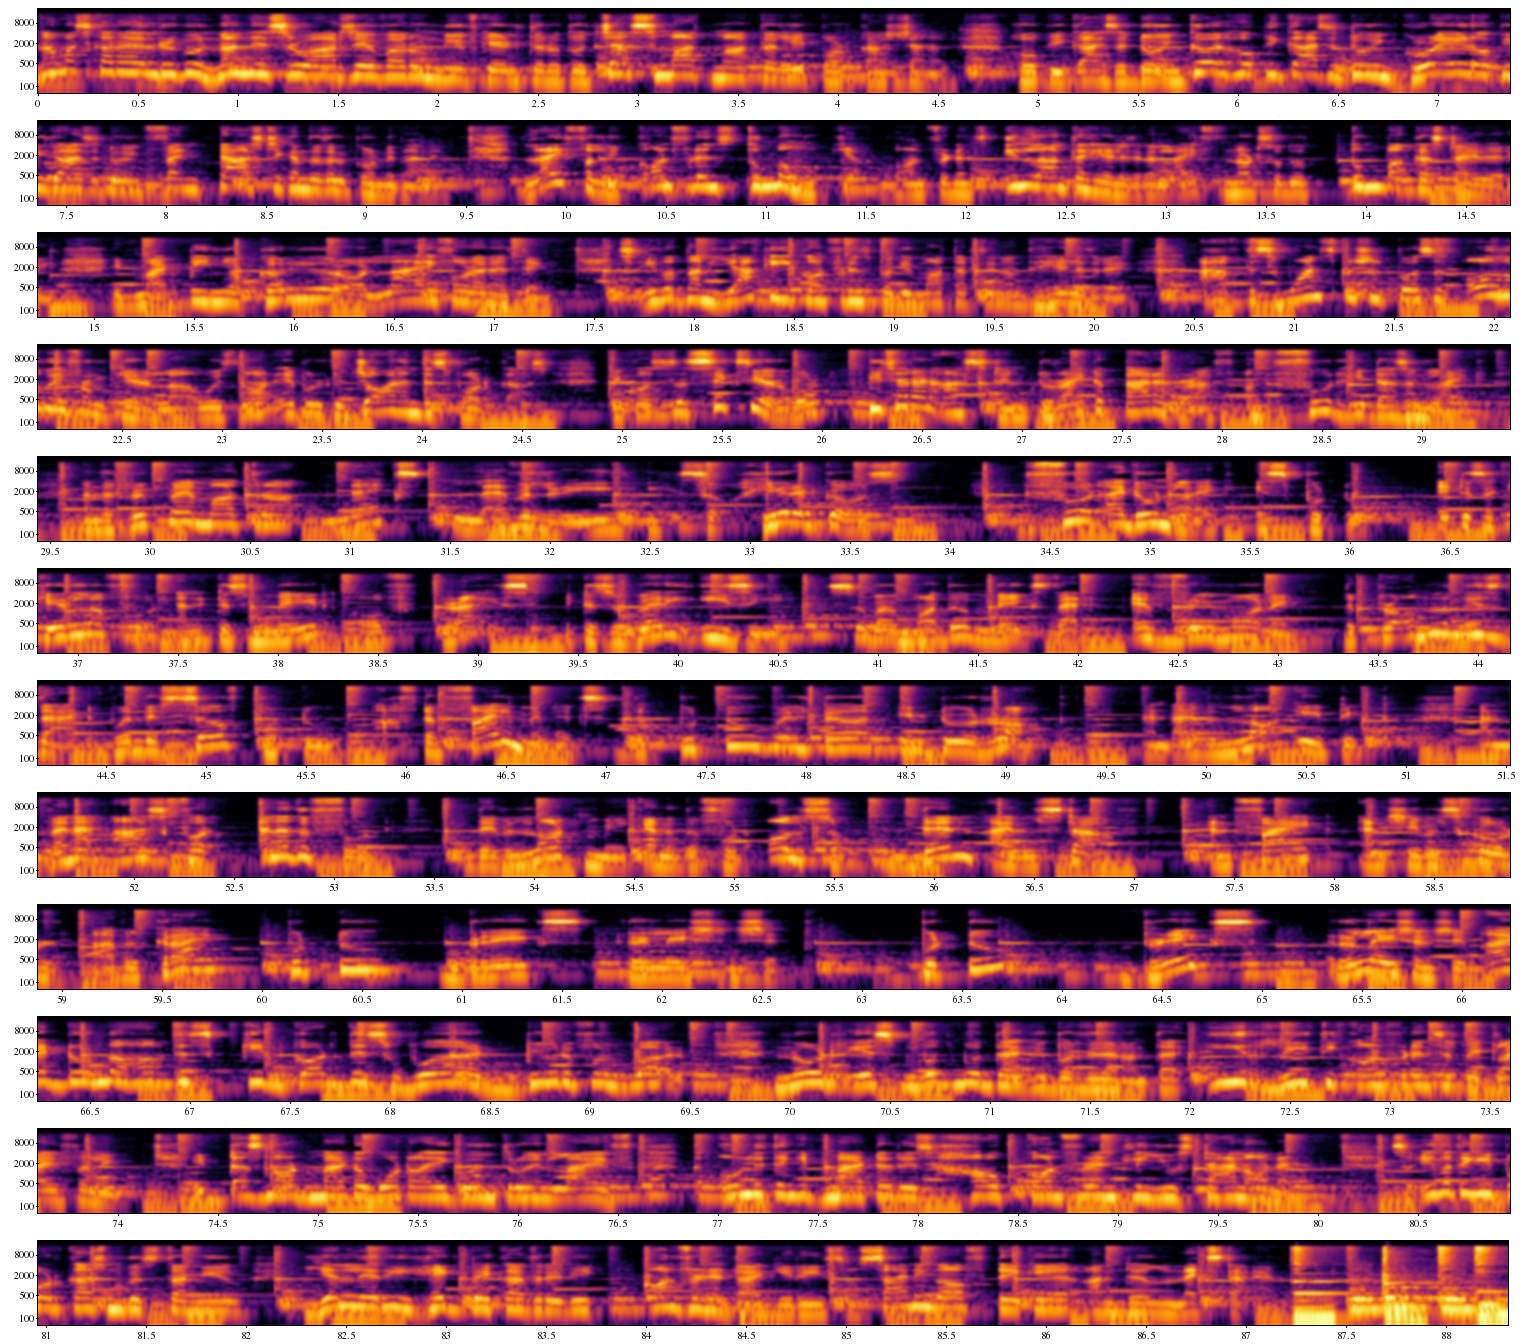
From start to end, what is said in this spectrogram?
ನಮಸ್ಕಾರ ಎಲ್ರಿಗೂ. ನನ್ನ ಹೆಸರು ಆರ್ ಜೆ ವರುಣ್ ನೀವು ಕೇಳ್ತಿರೋದು ಜಸ್ಟ್ ಮಾತ್ ಮಾತಲ್ಲಿ podcast channel hope you guys doing good hope you guys doing great hope you guys doing fantastic ಅಂತ ತಿಳ್ಕೊಂಡಿದ್ದಾನೆ. ಲೈಫಲ್ಲಿ ಕಾನ್ಫಿಡೆನ್ಸ್ ತುಂಬ ಮುಖ್ಯ. ಕಾನ್ಫಿಡೆನ್ಸ್ ಇಲ್ಲ ಅಂತ ಹೇಳಿದ್ರೆ ಲೈಫ್ ನಡೆಸೋದು ತುಂಬ ಕಷ್ಟ ಇದೆ ರೀ. It might be in your career or life or anything so ಇವತ್ತು ನಾನು ಯಾಕೆ ಈ ಕಾನ್ಫಿಡೆನ್ಸ್ ಬಗ್ಗೆ ಮಾತಾಡ್ತೀನಿ ಅಂತ ಹೇಳಿದ್ರೆ I have this one special person all the way from Kerala who is not able to join in this podcast because is a six year old teacher had asked him to write a paragraph on the food he doesn't like and the reply matra next level re. So here it goes. The food i don't like is puttu. It is a kerala food and it is made of rice. It is very easy. So my mother makes that every morning. The problem is that when they serve puttu after 5 minutes the puttu will turn into rock and i will not eat it. And when i ask for another food they will not make another food also. And then i will starve and fight and she will scold. I will cry. Puttu breaks relationship. Puttu breaks relationship i don't know how this kid got this word beautiful word ನೋಡ್ರಿ ಎಷ್ಟು ಮುದ್ದು ಮುದ್ದಾಗಿ ಬರ್ದಿದ್ದಾನಂತ ಈ ರೀತಿ confidence ಇರ್ಬೇಕು ಲೈಫಲ್ಲಿ it does not matter what I going through in life the only thing it matter is how confidently you stand on it so ಇವತ್ತಿಗೆ ಈ ಪಾಡ್ಕಾಸ್ಟ್ ಮುಗಿಸ್ತಾ ನೀವು ಎಲ್ಲೇರಿ ಹೇಗೆ ಬೇಕಾದ್ರೆ ಇರಿ ಕಾನ್ಫಿಡೆಂಟ್ ಆಗಿರಿ so signing off take care until next time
